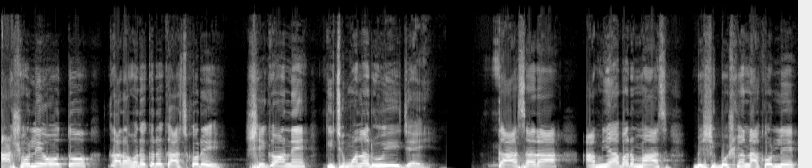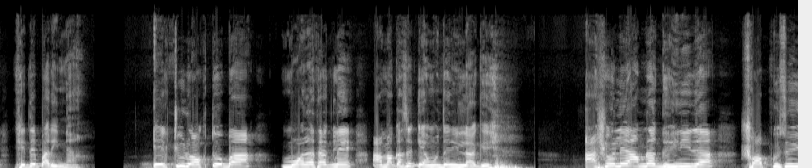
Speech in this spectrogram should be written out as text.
আসলে ও তো তাড়াহুড়া করে কাজ করে সেই কারণে কিছু ময়লা রয়েই যায়। তাছাড়া আমি আবার মাছ বেশি পরিষ্কার না করলে খেতে পারি না। একটু রক্ত বা ময়লা থাকলে আমার কাছে কেমন জানি লাগে। আসলে আমরা গৃহিণীরা সব কিছুই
